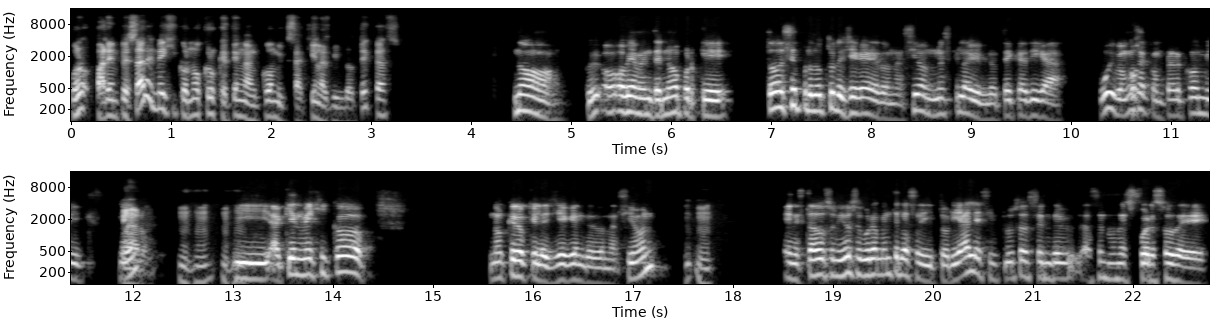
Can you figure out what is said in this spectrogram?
Bueno, para empezar, en México no creo que tengan cómics aquí en las bibliotecas. No, obviamente no, porque todo ese producto les llega de donación. No es que la biblioteca diga, uy, vamos a comprar cómics. Claro. Y aquí en México no creo que les lleguen de donación. En Estados Unidos seguramente las editoriales incluso hacen, hacen un esfuerzo de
